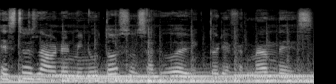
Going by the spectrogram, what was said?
Esto es la ONU en Minutos, un saludo de Victoria Fernández.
